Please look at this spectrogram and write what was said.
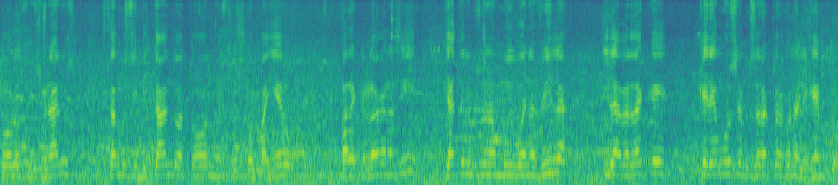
todos los funcionarios, estamos invitando a todos nuestros compañeros para que lo hagan así. Ya tenemos una muy buena fila y la verdad que queremos empezar a actuar con el ejemplo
